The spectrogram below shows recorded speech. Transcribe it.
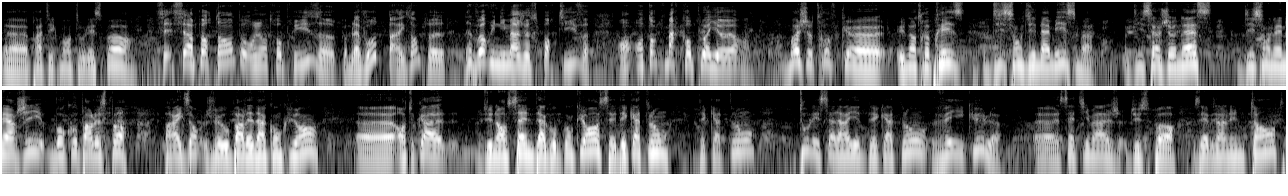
euh, pratiquement tous les sports. C'est important pour une entreprise euh, comme la vôtre, par exemple, euh, d'avoir une image sportive en, en tant que marque employeur. Moi, je trouve qu'une entreprise dit son dynamisme, dit sa jeunesse, dit son énergie beaucoup par le sport. Par exemple, je vais vous parler d'un concurrent, euh, en tout cas d'une enseigne d'un groupe concurrent, c'est Decathlon. Decathlon, tous les salariés de Decathlon véhiculent euh, cette image du sport. Vous avez besoin d'une tente,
